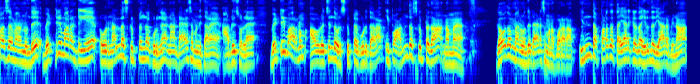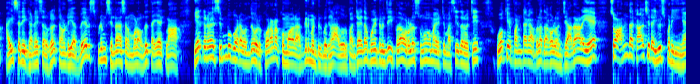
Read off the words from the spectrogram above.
வாசுதேவன் வந்து வெற்றிமாறன்ட்டையே ஒரு நல்ல ஸ்கிரிப்ட் இருந்தால் கொடுங்க நான் டைரக்ஷன் பண்ணி தரேன் அப்படின்னு சொல்ல வெற்றிமாறனும் அவர் வச்சிருந்த ஒரு ஸ்கிரிப்டை கொடுத்தாராம் இப்போ அந்த ஸ்கிரிப்டை தான் நம்ம கௌதம் மேன் வந்து டைரக்ஷன் பண்ண போகிறாராம் இந்த படத்தை தயாரிக்கிறதா இருந்தது யார் அப்படின்னா ஐசரி கணேஷ் அவர்கள் தன்னுடைய வேல்ஸ் ஃபிலிம்ஸ் இன்டர்நேஷனல் மூலம் வந்து தயாரிக்கலாம். ஏற்கனவே சிம்பு கூட வந்து ஒரு கொரோனா குமார் அக்ரிமெண்ட் இருக்குது பார்த்தீங்கன்னா அது ஒரு பஞ்சாயத்தாக போயிட்டு இருந்துச்சு. இப்போ தான் ஓரளவு சுமூகமாயிடுச்சு. மசீதர் வச்சு ஓகே பண்ணிட்டாங்க அப்படிலாம் தகவல் வந்துச்சு. அதனாலேயே ஸோ அந்த கால்ஷீட்டை யூஸ் பண்ணிக்கிங்க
